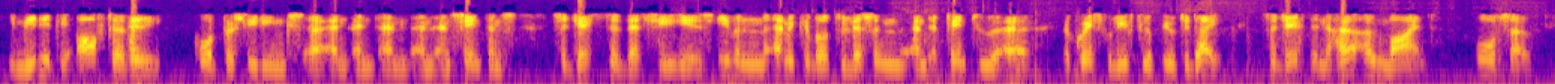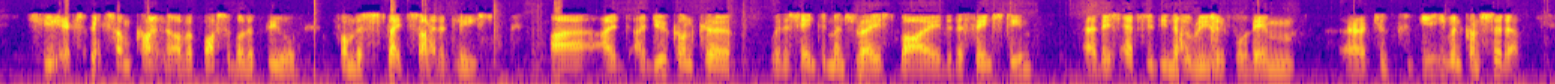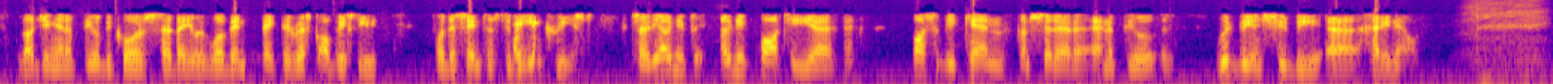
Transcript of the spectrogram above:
immediately after the court proceedings uh, and, and, and, and, and sentence, suggested that she is even amicable to listen and attend to a request for leave to appeal today, suggests in her own mind also she expects some kind of a possible appeal from the state side at least. Uh, I, I do concur with the sentiments raised by the defense team. Uh, there's absolutely no reason for them uh, to even consider lodging an appeal because uh, they will then take the risk, obviously, for the sentence to be increased. So the only only party here that possibly can consider an appeal would be and should be uh, Gerrie Nel.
